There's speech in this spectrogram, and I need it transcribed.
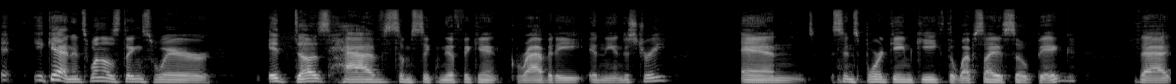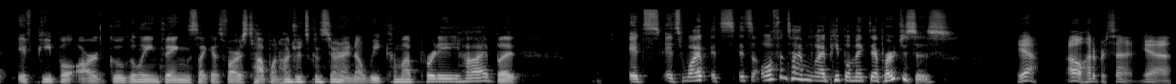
It, again, it's one of those things where it does have some significant gravity in the industry, and since Board Game Geek, the website is so big, that if people are googling things like as far as top 100 is concerned i know we come up pretty high but it's it's why it's it's oftentimes why people make their purchases. Yeah. Oh 100% yeah.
